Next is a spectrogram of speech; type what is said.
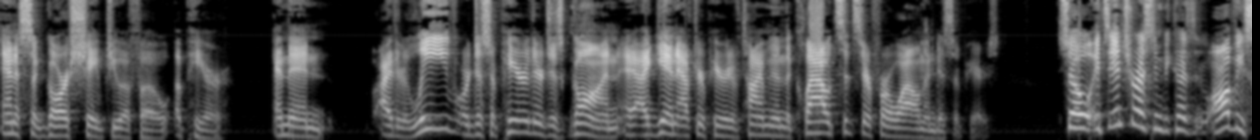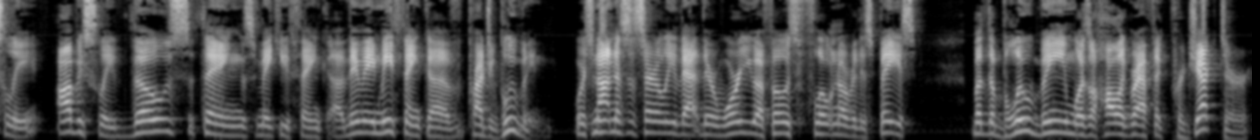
and a cigar shaped UFO appear. And then either leave or disappear. They're just gone. Again, after a period of time, then the cloud sits there for a while and then disappears. So it's interesting because obviously, obviously, those things make you think, they made me think of Project Bluebeam, where it's not necessarily that there were UFOs floating over the space, but the blue beam was a holographic projector,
